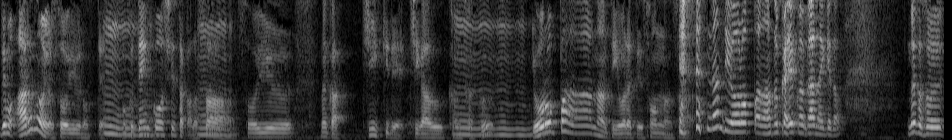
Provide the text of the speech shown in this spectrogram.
でもあるのよそういうのって、僕転校してたからさ、そういうなんか地域で違う感覚、ヨーロッパなんて言われてそんなんさ。なんでヨーロッパなのかよくわかんないけど。なんかそれ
